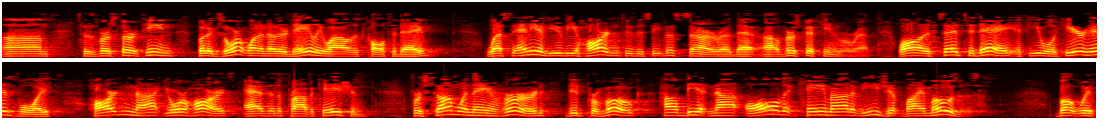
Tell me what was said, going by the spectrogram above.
Um, says verse 13, but exhort one another daily while it is called today, lest any of you be hardened through the deceitfulness. Sorry, I read that. Uh, verse 15 is where we're at. While it is said today, if you will hear his voice, harden not your hearts as in the provocation. For some, when they heard, did provoke, howbeit not all that came out of Egypt by Moses. But with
